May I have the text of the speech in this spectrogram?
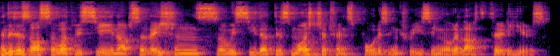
And this is also what we see in observations. So we see that this moisture transport is increasing over the last 30 years,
